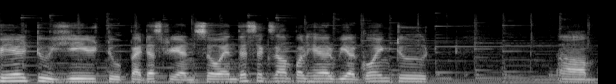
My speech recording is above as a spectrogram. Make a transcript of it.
fail to yield to pedestrians. So in this example here we are going to um,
